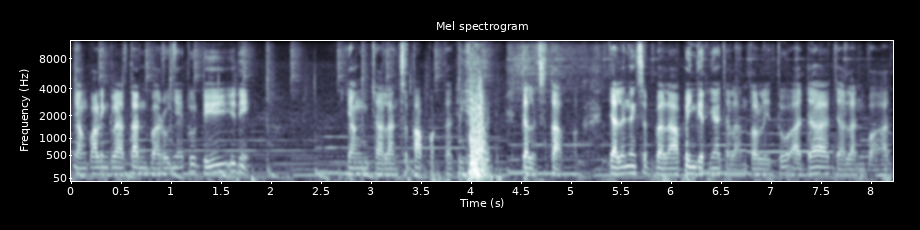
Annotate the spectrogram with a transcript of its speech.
yang paling kelihatan barunya itu di ini yang jalan setapak tadi. Jalan setapak. Jalan yang sebelah pinggirnya jalan tol itu ada jalan buat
